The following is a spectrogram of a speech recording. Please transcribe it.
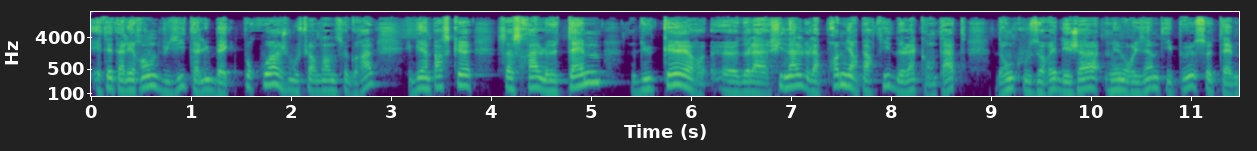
était allé rendre visite à Lübeck. Pourquoi je vous fais entendre ce choral? Eh bien parce que ça sera le thème du chœur euh, de la finale de la première partie de la cantate. Donc vous aurez déjà mémorisé un petit peu ce thème.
